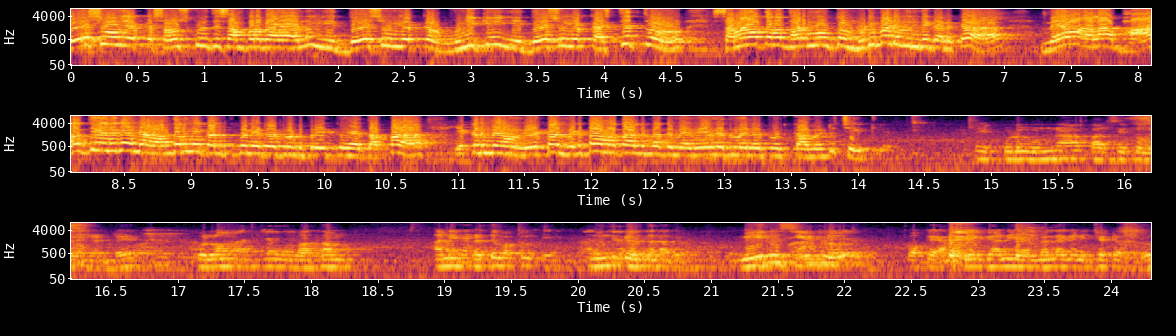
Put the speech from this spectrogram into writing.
దేశం యొక్క సంస్కృతి సంప్రదాయాలు ఈ దేశం యొక్క ఉనికి ఈ దేశం యొక్క అస్తిత్వం సనాతన ధర్మంతో ముడిపడి ఉంది కనుక మేము అలా భారతీయులుగా మేము అందరినీ కలుపుకునేటటువంటి ప్రయత్నమే తప్ప ఇక్కడ మేము మిగతా మిగతా మతాల మీద మేము ఏ విధమైనటువంటి కామెంట్ చేయట్లేదు. ఇప్పుడు ఉన్న పరిస్థితులు ఏంటంటే కులం మతం అని ప్రతి ఒక్కరు ముందుకు వెళ్తున్నారు మీరు సీట్లు ఒక ఎంపీ కానీ ఎమ్మెల్యే కానీ ఇచ్చేటప్పుడు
